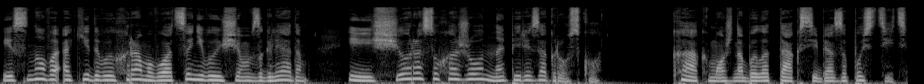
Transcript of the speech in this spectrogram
и снова окидываю храмову оценивающим взглядом и еще раз ухожу на перезагрузку. Как можно было так себя запустить?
